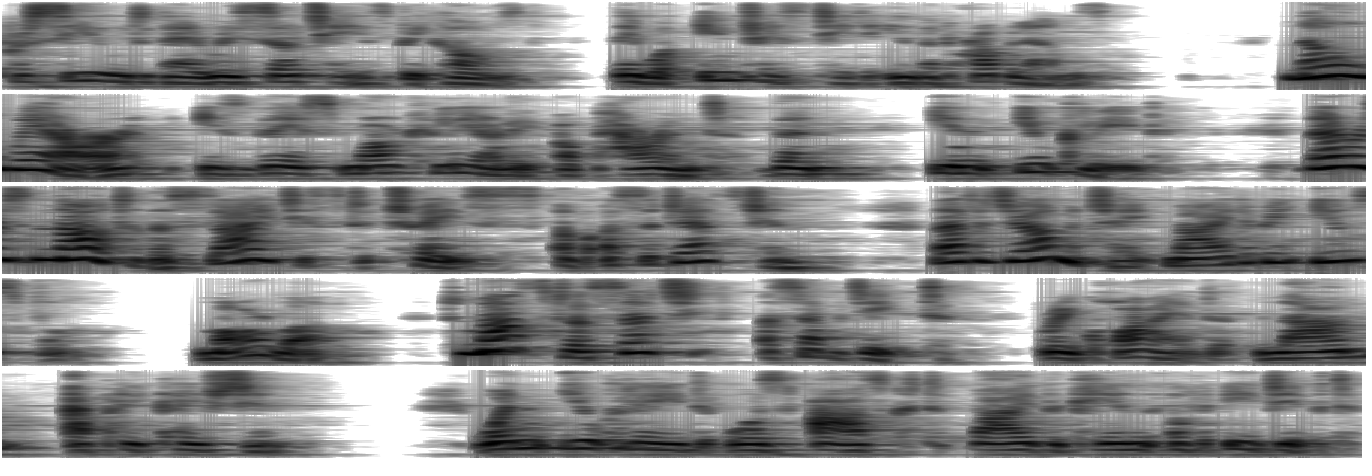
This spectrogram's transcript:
pursued their researches because they were interested in the problems. Nowhere is this more clearly apparent than in Euclid. There is not the slightest trace of a suggestion that geometry might be useful. Moreover, to master such a subject required long application. When Euclid was asked by the king of Egypt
